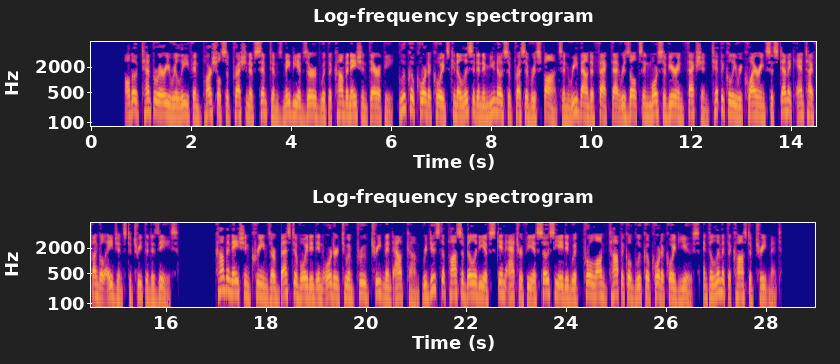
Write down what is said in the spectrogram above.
Although temporary relief and partial suppression of symptoms may be observed with the combination therapy, glucocorticoids can elicit an immunosuppressive response and rebound effect that results in more severe infection typically requiring systemic antifungal agents to treat the disease. Combination creams are best avoided in order to improve treatment outcome, reduce the possibility of skin atrophy associated with prolonged topical glucocorticoid use, and to limit the cost of treatment.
